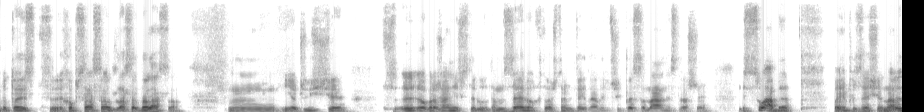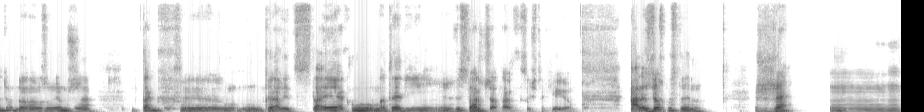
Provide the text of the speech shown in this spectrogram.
bo to jest hopsasa od lasa do lasa. I oczywiście obrażanie w stylu tam zero, ktoś tam i tak dalej, czyli personalne strasznie, jest słabe, panie prezesie. No ale trudno, no, rozumiem, że tak krawiec staje, jak mu materii wystarcza, tak, coś takiego. Ale w związku z tym, że Mm,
